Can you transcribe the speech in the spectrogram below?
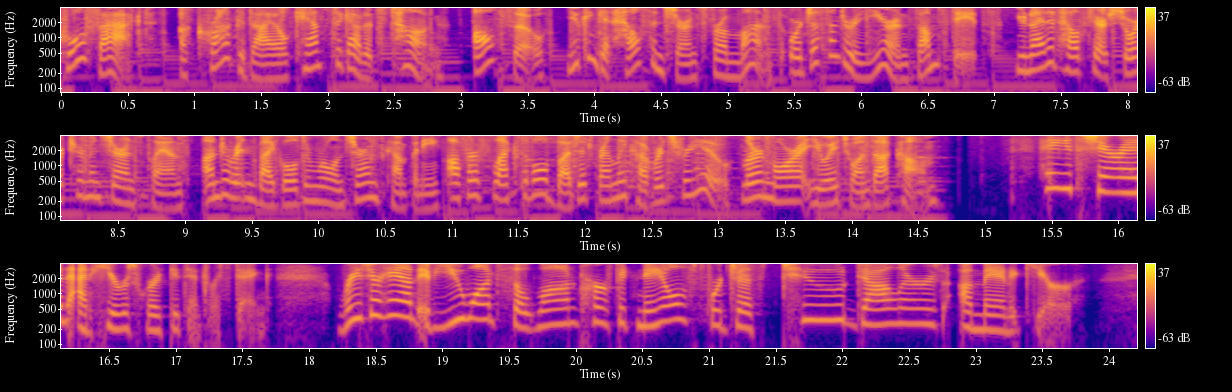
Cool fact a crocodile can't stick out its tongue. Also, you can get health insurance for a month or just under a year in some states. United Healthcare short term insurance plans, underwritten by Golden Rule Insurance Company, offer flexible, budget friendly coverage for you. Learn more at uh1.com. Hey, it's Sharon, and here's where it gets interesting. Raise your hand if you want salon perfect nails for just $2 a manicure.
